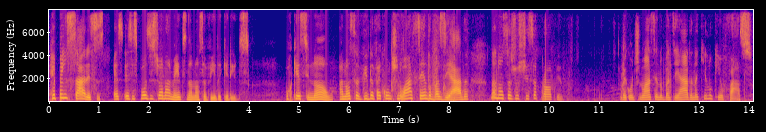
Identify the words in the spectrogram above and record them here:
repensar esses, esses posicionamentos na nossa vida, queridos. Porque senão a nossa vida vai continuar sendo baseada na nossa justiça própria. Vai continuar sendo baseada naquilo que eu faço.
